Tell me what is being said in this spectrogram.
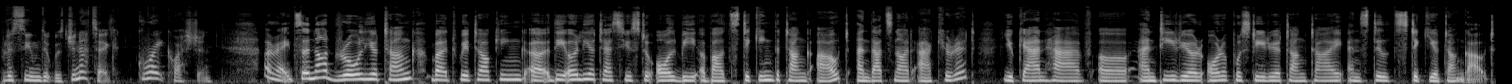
but assumed it was genetic. Great question. All right. So, not roll your tongue, but we're talking, uh, the earlier tests used to all be about sticking the tongue out, and that's not accurate. You can have a anterior or a posterior tongue tie and still stick your tongue out.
